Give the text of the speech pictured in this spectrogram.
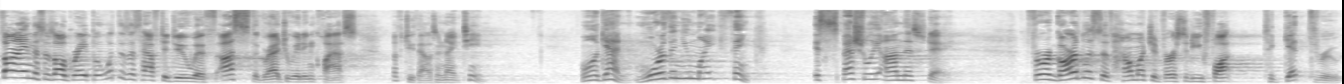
fine, this is all great, but what does this have to do with us, the graduating class of 2019? Well, again, more than you might think, especially on this day. For regardless of how much adversity you to get through,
